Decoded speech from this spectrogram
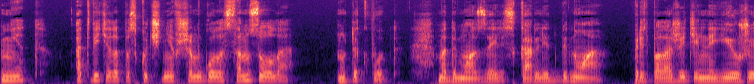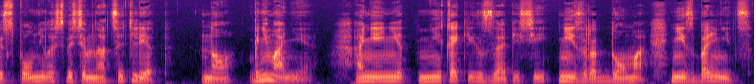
«Нет», ответила поскучневшим голосом Зола. Ну так вот, мадемуазель Скарлетт Бенуа. Предположительно, ей уже исполнилось 18 лет. Но, внимание, о ней нет никаких записей ни из роддома, ни из больниц.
